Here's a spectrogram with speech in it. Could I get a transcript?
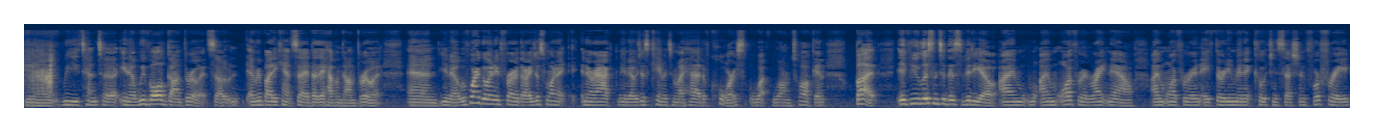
You know, we tend to, you know, we've all gone through it. So everybody can't say that they haven't gone through it. And, you know, before I go any further, I just want to interact, you know, just came into my head, of course, what, while I'm talking. But if you listen to this video, I'm I'm offering right now. I'm offering a 30-minute coaching session for free.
